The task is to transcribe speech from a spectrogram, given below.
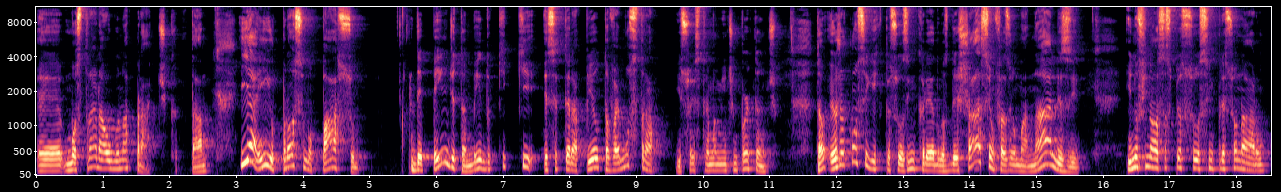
é, mostrar algo na prática. Tá? E aí o próximo passo depende também do que, que esse terapeuta vai mostrar. Isso é extremamente importante. Então eu já consegui que pessoas incrédulas deixassem fazer uma análise e no final essas pessoas se impressionaram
